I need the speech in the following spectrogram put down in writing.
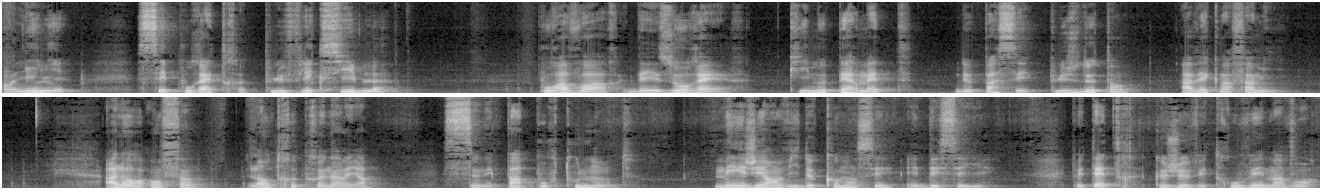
en ligne, c'est pour être plus flexible, pour avoir des horaires qui me permettent de passer plus de temps avec ma famille. Alors enfin, l'entrepreneuriat, ce n'est pas pour tout le monde, mais j'ai envie de commencer et d'essayer. Peut-être que je vais trouver ma voie.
